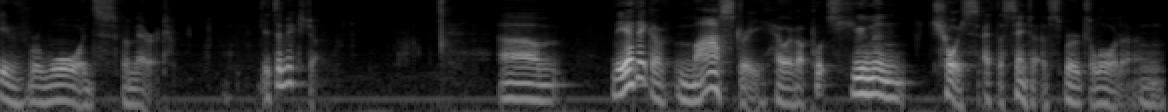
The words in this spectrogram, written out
give rewards for merit, it's a mixture. Um, the ethic of mastery, however, puts human choice at the centre of spiritual order. And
